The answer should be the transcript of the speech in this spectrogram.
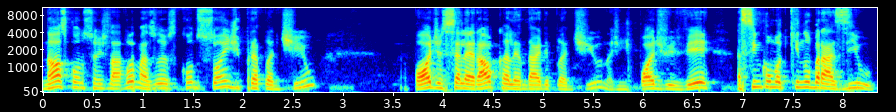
não as condições de lavoura, mas as condições de pré-plantio. Pode acelerar o calendário de plantio, né? a gente pode viver, assim como aqui no Brasil,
